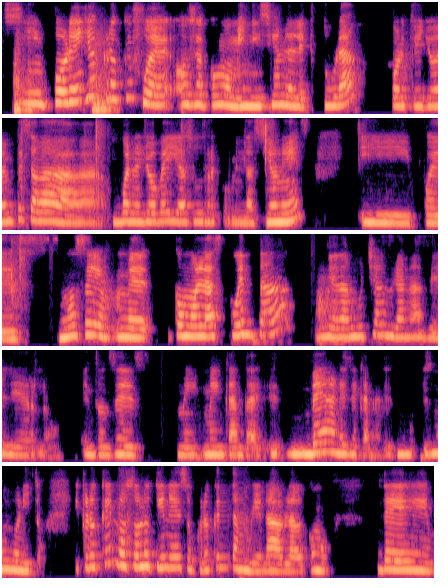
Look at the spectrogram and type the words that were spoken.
Sí, por ella creo que fue, o sea, como mi inicio en la lectura, porque yo empezaba, bueno, yo veía sus recomendaciones y pues, no sé, me, como las cuenta, me dan muchas ganas de leerlo. Entonces, me, me encanta. Vean ese canal, es, es muy bonito. Y creo que no solo tiene eso, creo que también ha hablado como de,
